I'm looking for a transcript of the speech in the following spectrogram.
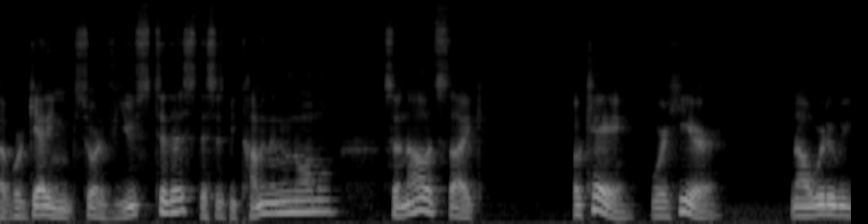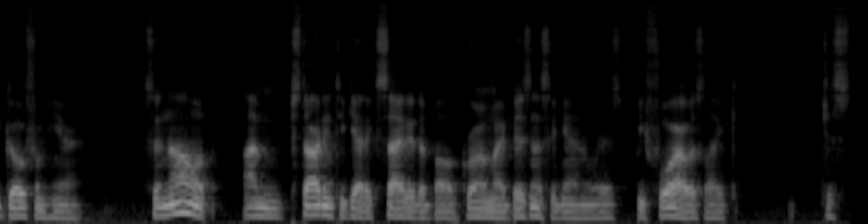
but we're getting sort of used to this this is becoming the new normal so now it's like okay we're here now where do we go from here so now I'm starting to get excited about growing my business again. Whereas before I was like, just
